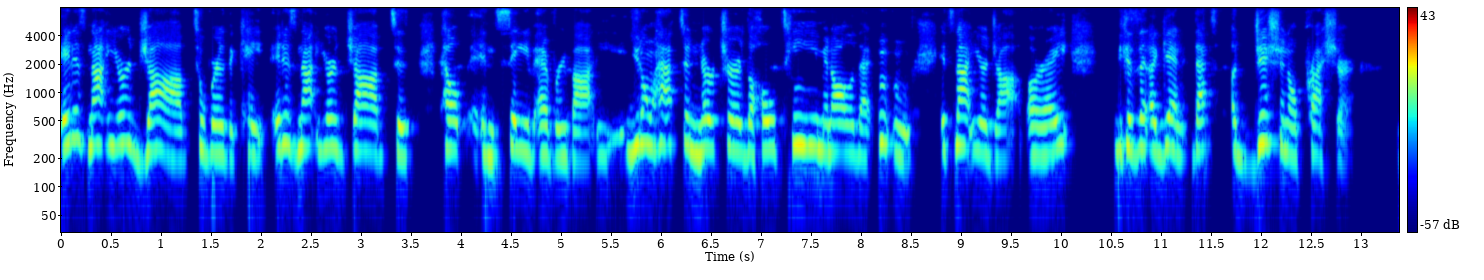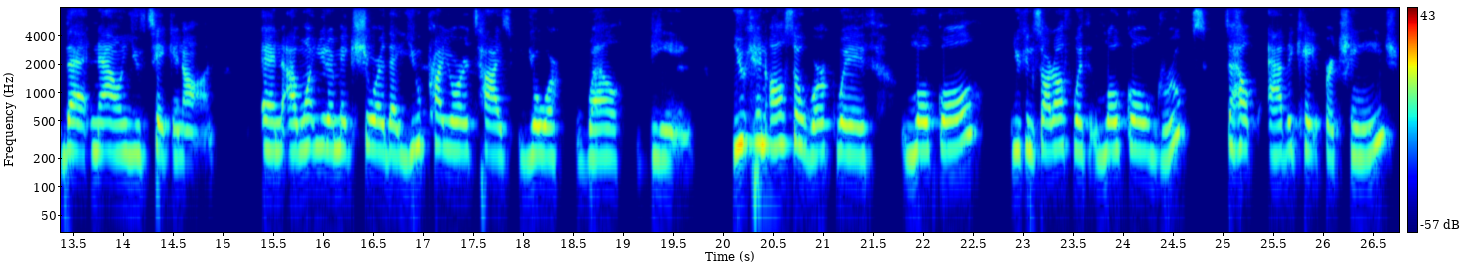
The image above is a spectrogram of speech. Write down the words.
It is not your job to wear the cape. It is not your job to help and save everybody. You don't have to nurture the whole team and all of that. Mm-mm. It's not your job. All right. Because then again, that's additional pressure that now you've taken on. And I want you to make sure that you prioritize your well being. You can also work with local, you can start off with local groups to help advocate for change.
